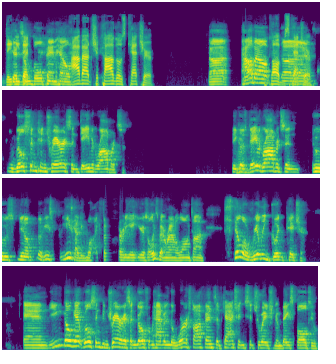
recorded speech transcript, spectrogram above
they get some that. bullpen help. How about Chicago's catcher? Uh, how about Cubs uh, catcher Willson Contreras and David Robertson? Because mm. David Robertson who's you know he's he's got to be what like 38 years old. He's been around a long time. Still a really good pitcher. And you can go get Willson Contreras and go from having the worst offensive catching situation in baseball to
